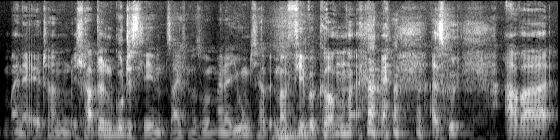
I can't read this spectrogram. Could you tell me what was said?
meine Eltern, ich hatte ein gutes Leben, sag ich mal so, in meiner Jugend. Ich habe immer viel bekommen. Alles gut. Aber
